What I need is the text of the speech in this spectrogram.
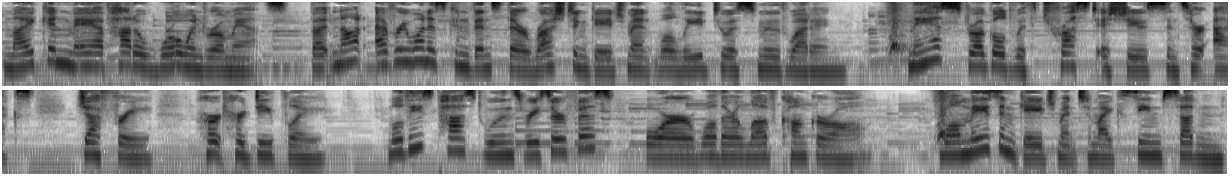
Mike and Mei have had a whirlwind romance, but not everyone is convinced their rushed engagement will lead to a smooth wedding. Mei has struggled with trust issues since her ex, Jeffrey, hurt her deeply. Will these past wounds resurface, or will their love conquer all? While Mei's engagement to Mike seemed sudden,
